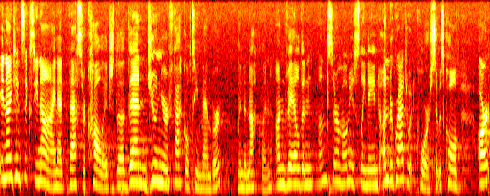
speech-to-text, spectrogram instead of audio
In 1969, at Vassar College, the then junior faculty member, Linda Nochlin, unveiled an unceremoniously named undergraduate course. It was called Art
